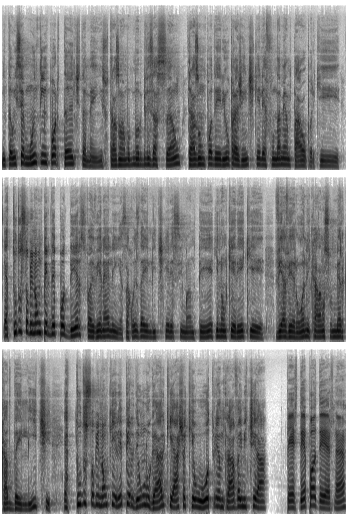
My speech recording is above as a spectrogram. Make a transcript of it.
Então isso é muito importante também. Isso traz uma uma mobilização, traz um poderio pra gente que ele é fundamental, porque é tudo sobre não perder poder, você vai ver, né, Lin? Essa coisa da elite querer se manter e não querer que ver a Verônica lá no supermercado da elite, é tudo sobre não querer perder um lugar que acha que o outro entrar vai me tirar. Perder poder, né?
